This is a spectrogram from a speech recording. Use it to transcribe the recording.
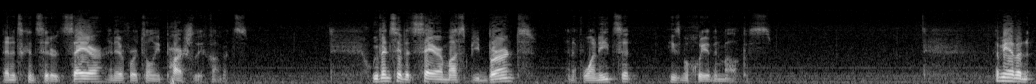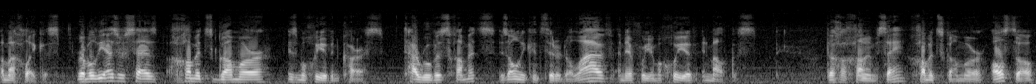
then it's considered seir, and therefore it's only partially chametz. We then say that seir must be burnt, and if one eats it, he's mechuyev in malchus. Then we have an, a machlekes. Rabbi Eliezer says chametz gomer is mechuyev in karas. Taruvas chametz is only considered a lav, and therefore you're mechuyev in malchus. The chachamim say chametz gomer also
